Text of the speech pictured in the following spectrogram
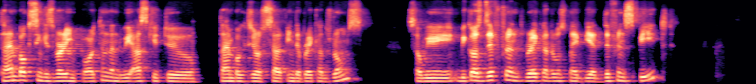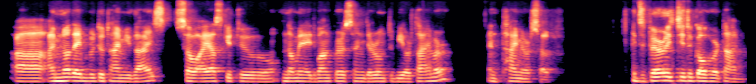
time boxing is very important, and we ask you to time box yourself in the breakout rooms so we, because different breakout rooms may be at different speed, uh, I'm not able to time you guys. So I ask you to nominate one person in the room to be your timer and time yourself. It's very easy to go over time.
